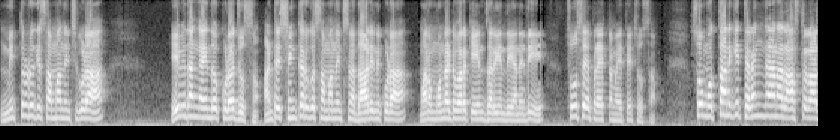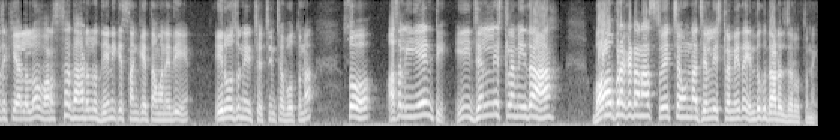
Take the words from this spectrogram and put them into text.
మిత్రుడికి సంబంధించి కూడా ఏ విధంగా అయిందో కూడా చూస్తున్నాం అంటే శంకర్కు సంబంధించిన దాడిని కూడా మనం మొన్నటి వరకు ఏం జరిగింది అనేది చూసే ప్రయత్నం అయితే చూసాం సో మొత్తానికి తెలంగాణ రాష్ట్ర రాజకీయాలలో వరుస దాడులు దేనికి సంకేతం అనేది ఈరోజు నేను చర్చించబోతున్నా. సో అసలు ఏంటి? ఈ జర్నలిస్టుల మీద భావప్రకటన స్వేచ్ఛ ఉన్న జర్నలిస్టుల మీద ఎందుకు దాడులు జరుగుతున్నాయి?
